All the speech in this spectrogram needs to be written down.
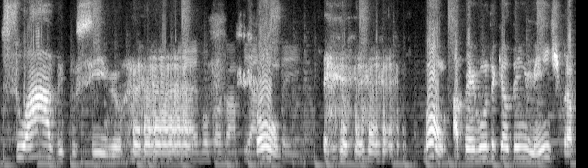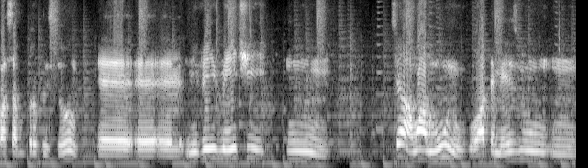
suave possível. Ah, eu vou colocar uma piada Bom. nisso aí. Bom, a pergunta que eu tenho em mente para passar para o professor é, é- é, me vem em mente um, sei lá, um aluno ou até mesmo um,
